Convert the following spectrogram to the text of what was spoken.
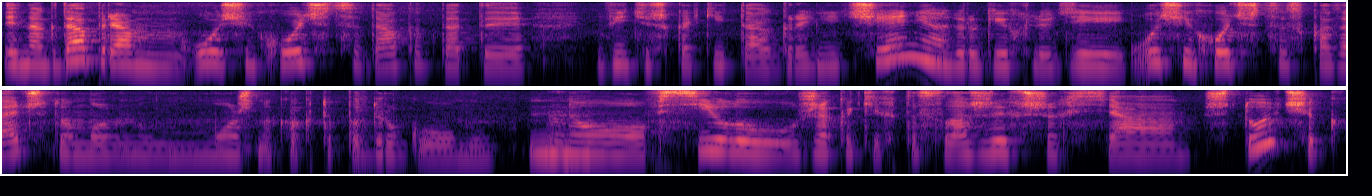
иногда прям очень хочется, да, когда ты видишь какие-то ограничения других людей, очень хочется сказать, что ну, можно как-то по-другому, но угу. в силу уже каких каких-то сложившихся штучек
